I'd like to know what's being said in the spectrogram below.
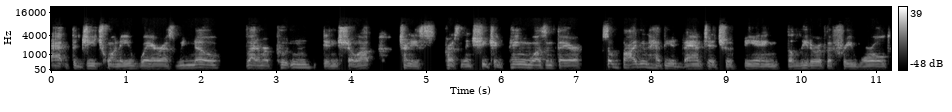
at the G20, where, as we know, Vladimir Putin didn't show up. Chinese President Xi Jinping wasn't there. So Biden had the advantage of being the leader of the free world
